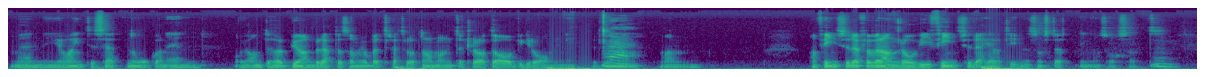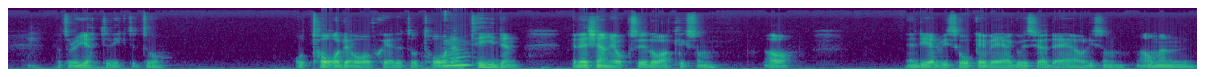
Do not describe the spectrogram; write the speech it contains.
Men jag har inte sett någon än. Och jag har inte hört Björn berätta som jobbat 30 år att någon har inte klarat av begravningen. Man, man, man finns ju där för varandra och vi finns ju där hela tiden som stöttning och så. så Mm. Jag tror det är jätteviktigt att, att ta det avskedet och ta Mm. den tiden. För det känner jag också idag att liksom Ja En del vi ska åka iväg och vi ska göra det och liksom Ja men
